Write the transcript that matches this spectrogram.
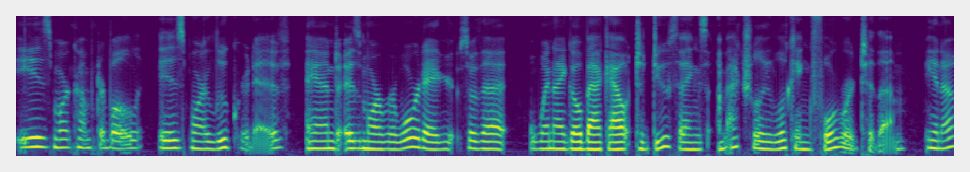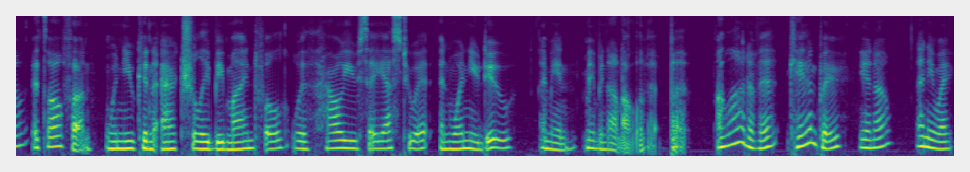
is more comfortable, is more lucrative, and is more rewarding so that when I go back out to do things, I'm actually looking forward to them. You know, it's all fun when you can actually be mindful with how you say yes to it and when you do. I mean, maybe not all of it, but a lot of it can be, you know? Anyway,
